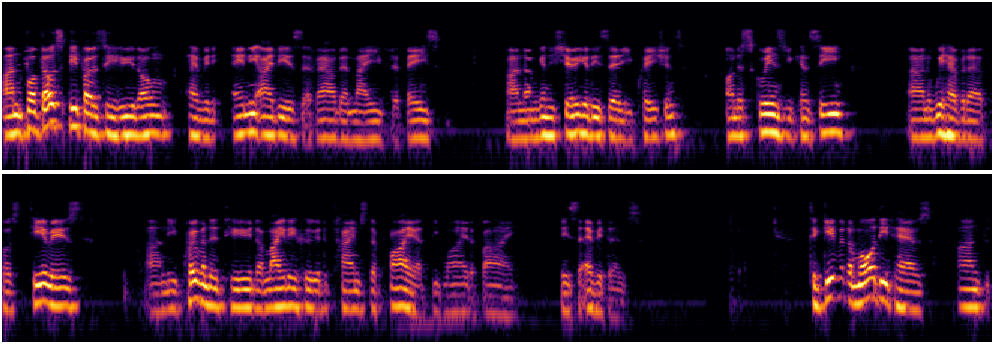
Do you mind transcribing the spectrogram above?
And for those people who don't have any ideas about the naive Bayes, and I'm going to show you these uh, equations. On the screens, you can see, and we have the posteriors and equivalent to the likelihood times the prior divided by this evidence. To give it more details on the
